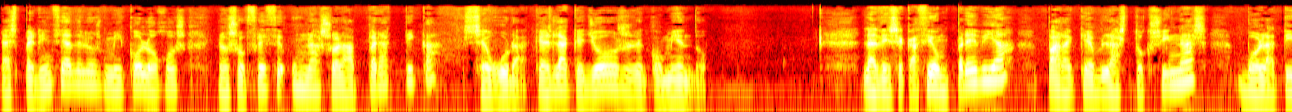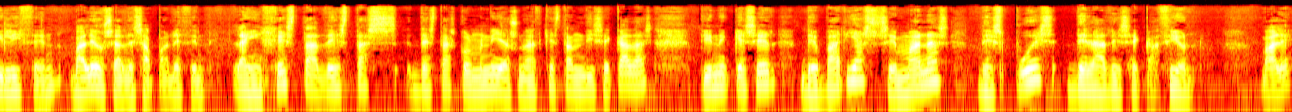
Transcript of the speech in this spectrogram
La experiencia de los micólogos nos ofrece una sola práctica segura, que es la que yo os recomiendo la disecación previa para que las toxinas volatilicen, ¿vale? O sea, desaparecen. La ingesta de estas, de estas colmenillas, una vez que están disecadas, tiene que ser de varias semanas después de la disecación. ¿Vale?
